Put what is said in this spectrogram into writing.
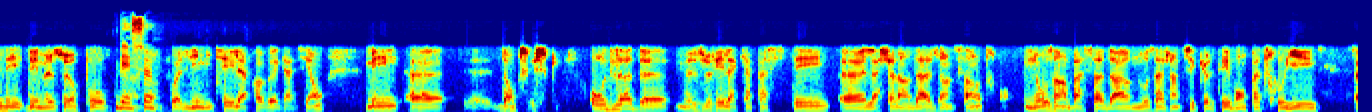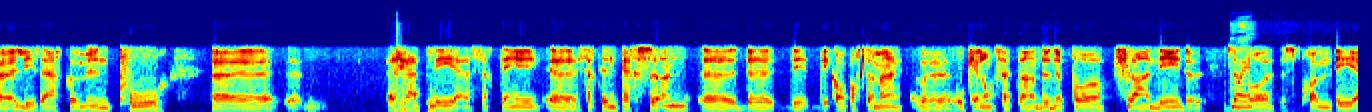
partie des, des mesures pour Bien limiter la propagation. Mais euh, donc au-delà de mesurer la capacité, euh, l'achalandage dans le centre, nos ambassadeurs, nos agents de sécurité vont patrouiller euh, les aires communes pour rappeler à certains, certaines personnes de, des, comportements auxquels on s'attend, de ne pas flâner, de ne pas se promener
